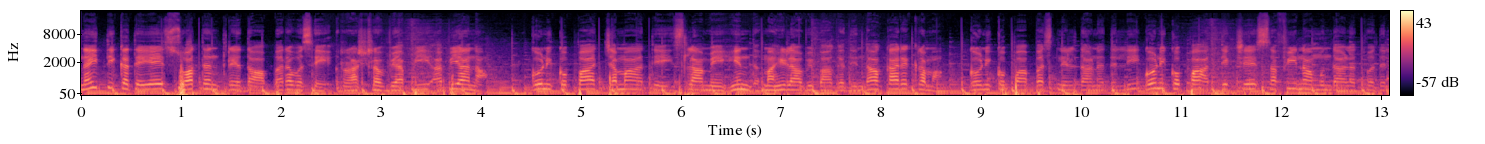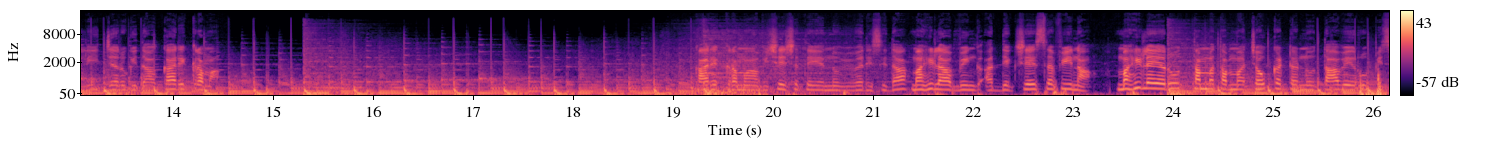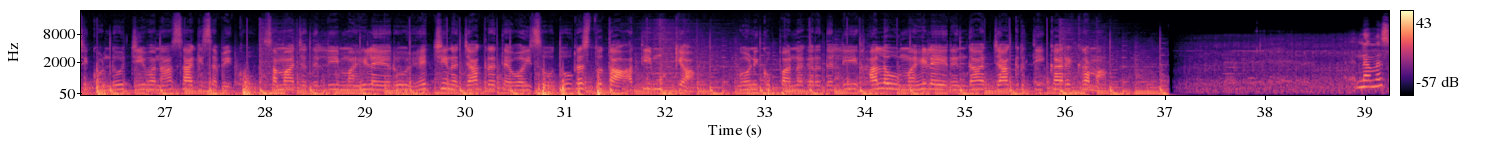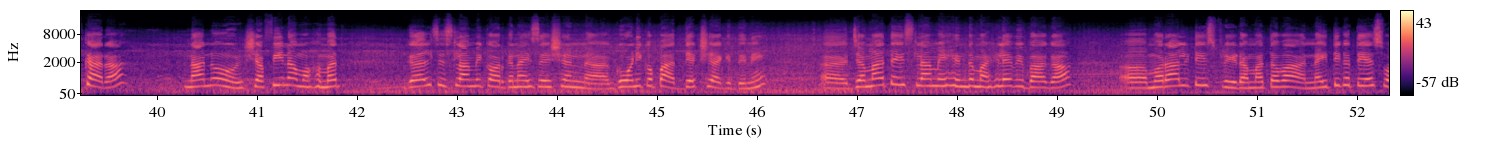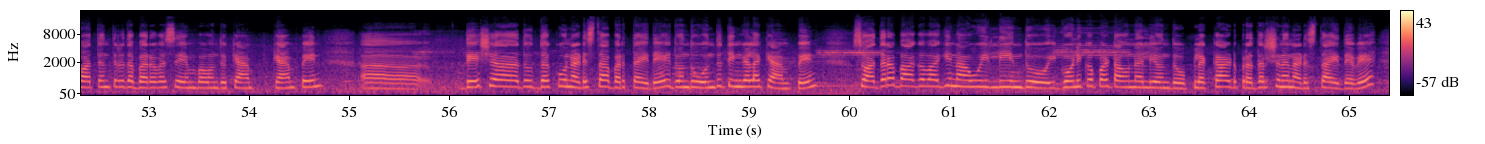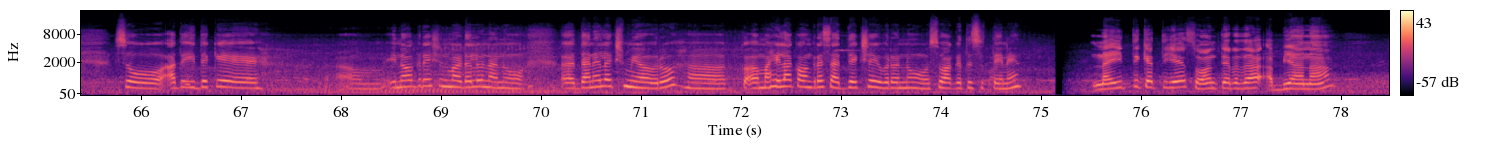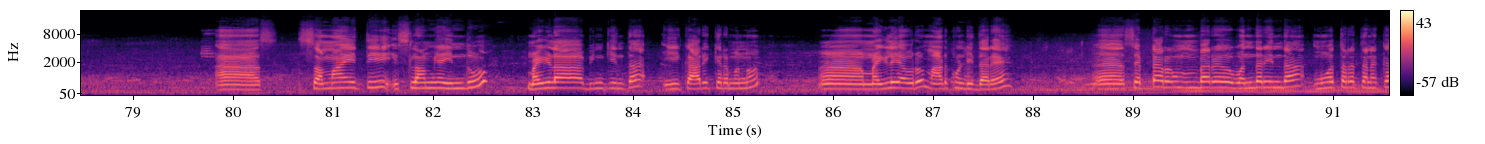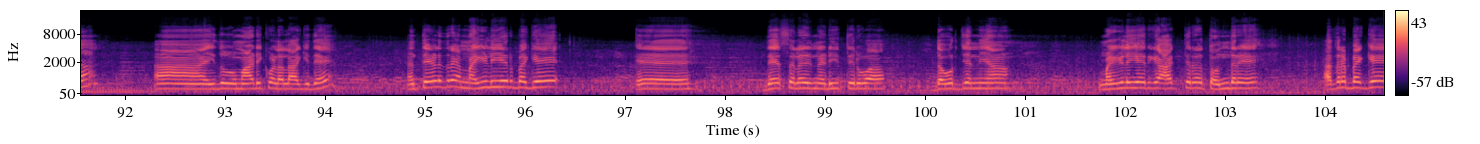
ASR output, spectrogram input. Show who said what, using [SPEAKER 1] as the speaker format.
[SPEAKER 1] ನೈತಿಕತೆಯೇ ಸ್ವಾತಂತ್ರ್ಯದ ಭರವಸೆ, ರಾಷ್ಟ್ರವ್ಯಾಪಿ ಅಭಿಯಾನ. ಗೋಣಿಕೊಪ್ಪ ಜಮಾಅತೆ ಇಸ್ಲಾಮಿ ಹಿಂದ್ ಮಹಿಳಾ ವಿಭಾಗದಿಂದ ಕಾರ್ಯಕ್ರಮ. ಗೋಣಿಕೊಪ್ಪ ಬಸ್ ನಿಲ್ದಾಣದಲ್ಲಿ ಗೋಣಿಕೊಪ್ಪ ಅಧ್ಯಕ್ಷೆ ಸಫೀನಾ ಮುಂದಾಳತ್ವದಲ್ಲಿ ಜರುಗಿದ ಕಾರ್ಯಕ್ರಮ. ಕಾರ್ಯಕ್ರಮ ವಿಶೇಷತೆಯನ್ನು ವಿವರಿಸಿದ ಮಹಿಳಾ ವಿಂಗ್ ಅಧ್ಯಕ್ಷೆ ಸಫೀನಾ. ಮಹಿಳೆಯರು ತಮ್ಮ ತಮ್ಮ ಚೌಕಟ್ಟನ್ನು ತಾವೇ ರೂಪಿಸಿಕೊಂಡು ಜೀವನ ಸಾಗಿಸಬೇಕು. ಸಮಾಜದಲ್ಲಿ ಮಹಿಳೆಯರು ಹೆಚ್ಚಿನ ಜಾಗ್ರತೆ ವಹಿಸುವುದು ಪ್ರಸ್ತುತ ಅತಿ ಮುಖ್ಯ. ಗೋಣಿಕೊಪ್ಪ ನಗರದಲ್ಲಿ ಹಲವು ಮಹಿಳೆಯರಿಂದ ಜಾಗೃತಿ ಕಾರ್ಯಕ್ರಮ.
[SPEAKER 2] ನಮಸ್ಕಾರ. ನಾನು Shafeena Mohammed, girls Islamic organisation, Gonikoppa ಅಧ್ಯಕ್ಷೆಯಾಗಿದ್ದೀನಿ. ಜಮಾತೆ Islami Hind ಮಹಿಳೆ ವಿಭಾಗ ಮೊರಾಲಿಟೀಸ್ ಫ್ರೀಡಮ್ ಅಥವಾ ನೈತಿಕತೆಯ ಸ್ವಾತಂತ್ರ್ಯದ ಭರವಸೆ ಎಂಬ ಒಂದು ಕ್ಯಾಂಪ್, ಕ್ಯಾಂಪೇನ್ ದೇಶದುದ್ದಕ್ಕೂ ನಡೆಸ್ತಾ ಬರ್ತಾ ಇದೆ. ಇದೊಂದು ಒಂದು ತಿಂಗಳ ಕ್ಯಾಂಪೇನ್. ಸೊ ಅದರ ಭಾಗವಾಗಿ ನಾವು ಇಲ್ಲಿ ಇಂದು ಈ ಗೋಣಿಕೊಪ್ಪ ಟೌನಲ್ಲಿ ಒಂದು ಪ್ಲೆಕಾರ್ಡ್ ಪ್ರದರ್ಶನ ನಡೆಸ್ತಾ ಇದ್ದೇವೆ. ಸೊ ಅದು ಇದಕ್ಕೆ ಇನಾಗ್ರೇಷನ್ ಮಾಡಲು ನಾನು ಧನಲಕ್ಷ್ಮಿ ಅವರು ಮಹಿಳಾ ಕಾಂಗ್ರೆಸ್ ಅಧ್ಯಕ್ಷ ಇವರನ್ನು ಸ್ವಾಗತಿಸುತ್ತೇನೆ.
[SPEAKER 3] ನೈತಿಕತೆಯೇ ಸ್ವಾತಂತ್ರ್ಯದ ಅಭಿಯಾನ. ಸಮಾಯತಿ ಇಸ್ಲಾಮಿಯ ಹಿಂದೂ ಮಹಿಳಾ ಬಿಂಕಿಂತ ಈ ಕಾರ್ಯಕ್ರಮವನ್ನು ಮಹಿಳೆಯವರು ಮಾಡಿಕೊಂಡಿದ್ದಾರೆ. ಸೆಪ್ಟೆಂಬರ್ ಒಂದರಿಂದ ಮೂವತ್ತರ ತನಕ ಇದು ಮಾಡಿಕೊಳ್ಳಲಾಗಿದೆ. ಅಂತೇಳಿದ್ರೆ ಮಹಿಳೆಯರ ಬಗ್ಗೆ ದೇಶದಲ್ಲಿ ನಡೆಯುತ್ತಿರುವ ದೌರ್ಜನ್ಯ, ಮಹಿಳೆಯರಿಗೆ ಆಗ್ತಿರೋ ತೊಂದರೆ, ಅದರ ಬಗ್ಗೆ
